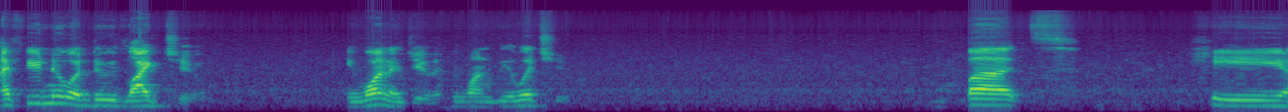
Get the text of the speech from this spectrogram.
if you knew a dude liked you? He wanted you, and he wanted to be with you. But he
